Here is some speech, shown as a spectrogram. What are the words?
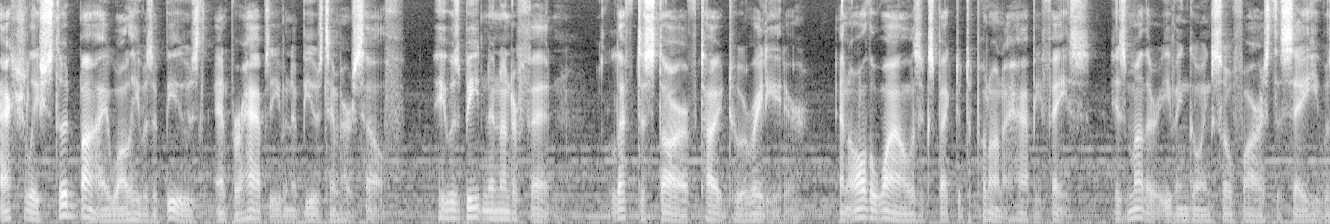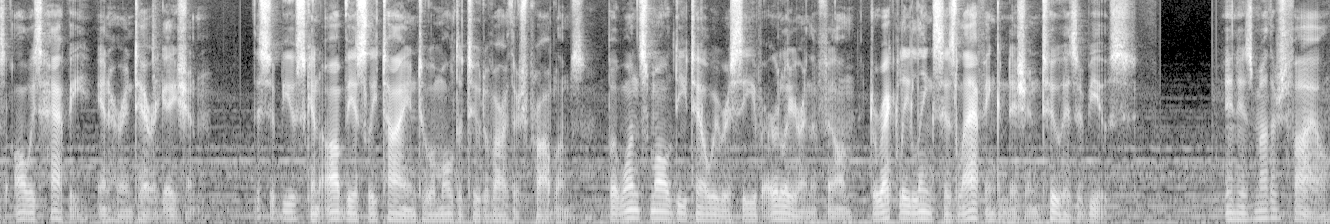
actually stood by while he was abused and perhaps even abused him herself. He was beaten and underfed, left to starve tied to a radiator, and all the while was expected to put on a happy face his mother even going so far as to say he was always happy in her interrogation. This abuse can obviously tie into a multitude of Arthur's problems, but one small detail we receive earlier in the film directly links his laughing condition to his abuse. In his mother's file,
